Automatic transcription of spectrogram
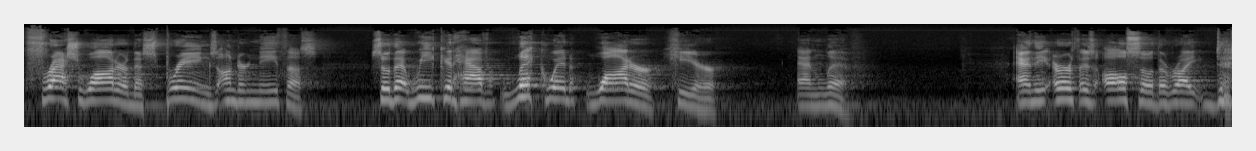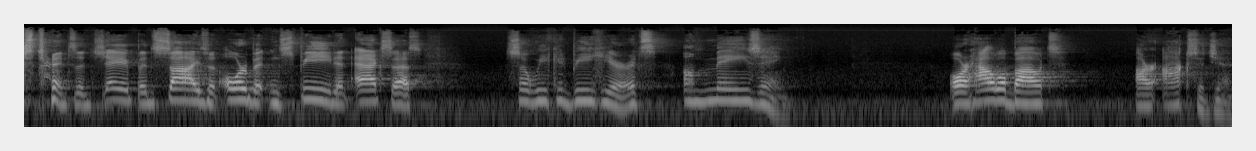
fresh water and the springs underneath us so that we could have liquid water here and live. And the earth is also the right distance and shape and size and orbit and speed and access so we could be here. It's amazing. Or how about our oxygen?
